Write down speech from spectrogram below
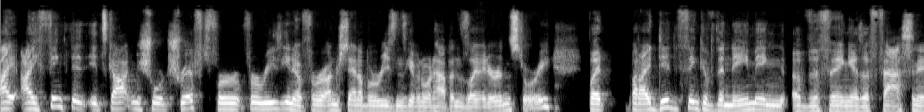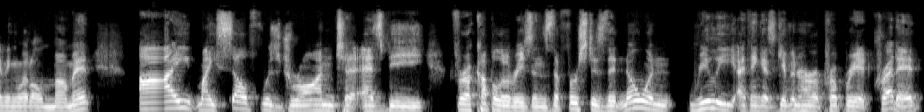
I, I think that it's gotten short shrift for for reason you know for understandable reasons given what happens later in the story but but I did think of the naming of the thing as a fascinating little moment I myself was drawn to Esby for a couple of reasons. The first is that no one really, I think, has given her appropriate credit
